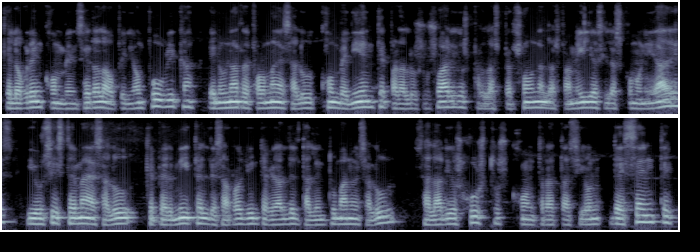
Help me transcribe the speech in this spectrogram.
que logren convencer a la opinión pública en una reforma de salud conveniente para los usuarios, para las personas, las familias y las comunidades y un sistema de salud que permita el desarrollo integral del talento humano en salud salarios justos, contratación decente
